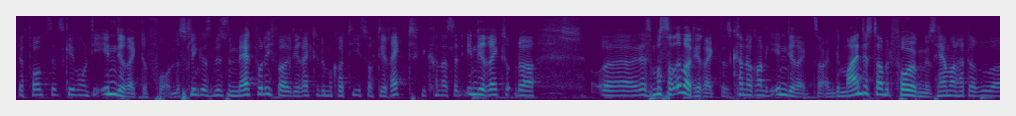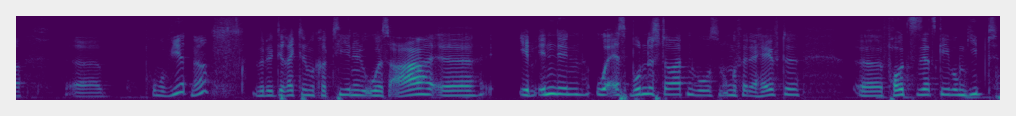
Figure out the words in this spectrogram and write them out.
der Volksgesetzgebung und die indirekte Form. Das klingt jetzt ein bisschen merkwürdig, weil direkte Demokratie ist doch direkt. Wie kann das denn indirekt oder äh, das muss doch immer direkt, das kann doch gar nicht indirekt sein. Gemeint ist damit folgendes, Hermann hat darüber äh, promoviert, ne? Würde direkte Demokratie in den USA äh, eben in den US-Bundesstaaten, wo es in ungefähr der Hälfte äh, Volksgesetzgebung gibt,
